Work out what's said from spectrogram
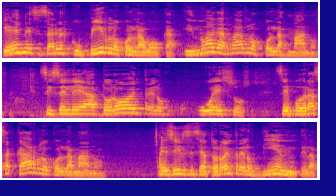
que es necesario escupirlo con la boca y no agarrarlo con las manos. Si se le atoró entre los huesos, se podrá sacarlo con la mano. Es decir, si se atoró entre los dientes, la,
